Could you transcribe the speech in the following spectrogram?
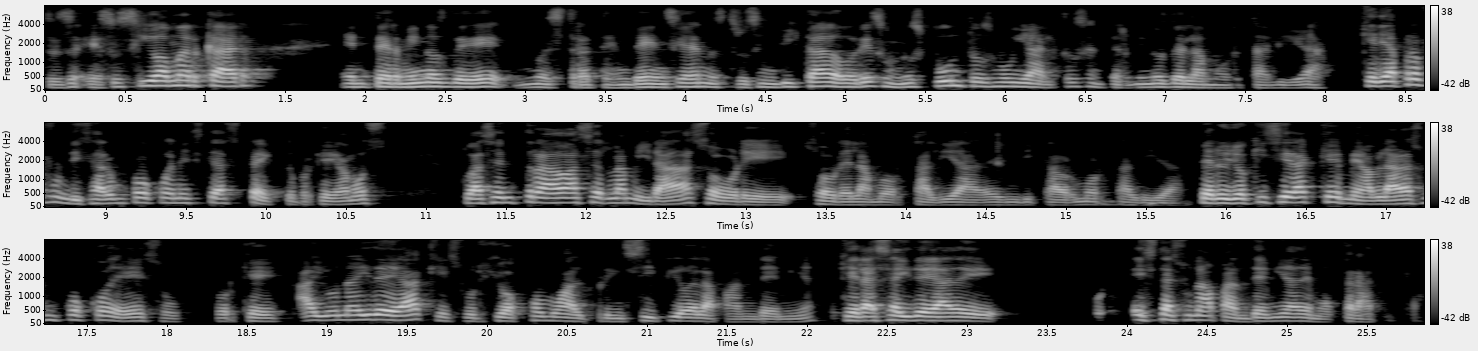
Entonces, eso sí va a marcar en términos de nuestra tendencia, de nuestros indicadores, unos puntos muy altos en términos de la mortalidad. Quería profundizar un poco en este aspecto, porque digamos, tú has entrado a hacer la mirada sobre, sobre la mortalidad, el indicador mortalidad. Pero yo quisiera que me hablaras un poco de eso, porque hay una idea que surgió como al principio de la pandemia, que era esa idea de, esta es una pandemia democrática.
